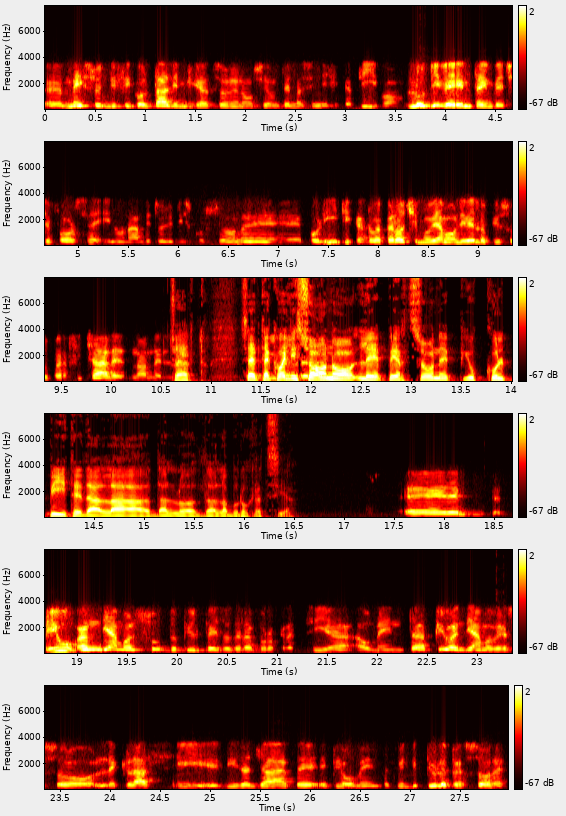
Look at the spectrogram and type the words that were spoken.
eh, messo in difficoltà l'immigrazione non sia un tema significativo. Lo diventa invece forse in un ambito di discussione politica, dove però ci muoviamo a un livello più superficiale. Nel... Certo. Senta, quali sono le persone più colpite dalla, dalla, dalla burocrazia? Eh, più andiamo al sud, più il peso della burocrazia aumenta, più andiamo verso le classi disagiate e più aumenta. Quindi più le persone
